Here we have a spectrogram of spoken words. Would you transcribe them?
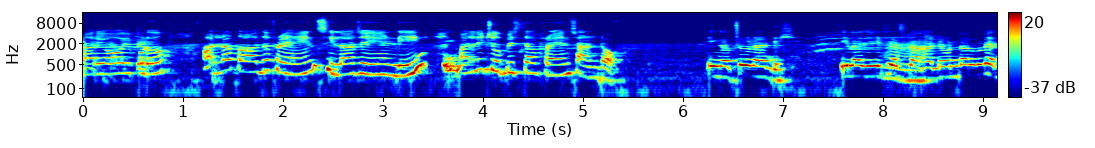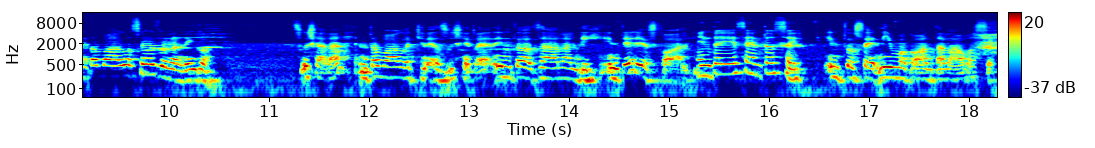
మరి ఓ ఇప్పుడు అలా కాదు ఫ్రెండ్స్ ఇలా చేయండి. మళ్ళీ చూపిస్తా ఫ్రెండ్స్ అంటావు. ఇంకా చూడండి. ఇలా చేసేసుకోండి ఉండాలి కూడా ఎంత బాగా వస్తాయో చూడండి ఇంకో. చూసారా ఎంత బాగా వచ్చినాయో చూసారా ఇంత చాలండి. ఇంతే చేసుకోవాలి. ఇంత చేస్తే ఎంత వస్తాయి? ఇంత వస్తాయి. నీ ముఖం అంత లాభ వస్తాయి.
